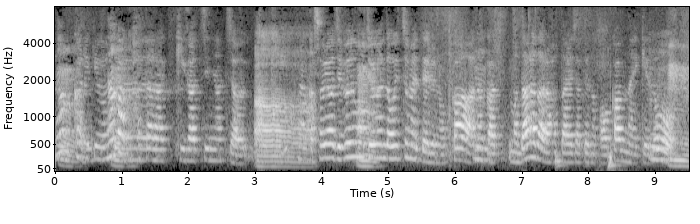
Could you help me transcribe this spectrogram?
なんかうん。長く働きがちになっちゃう時。なんかそれは自分を自分で追い詰めてるのか、うん。なんかまあダラダラ働いちゃってるのかわかんないけど、うん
